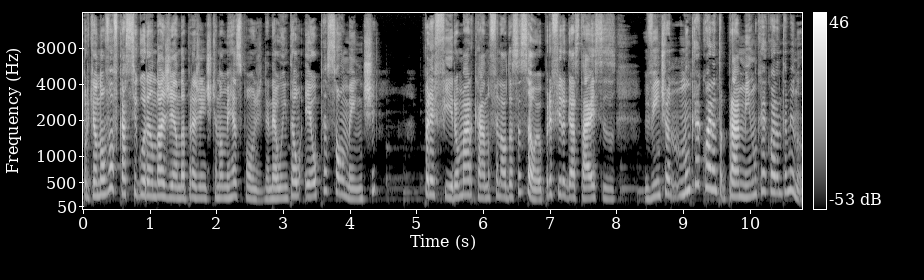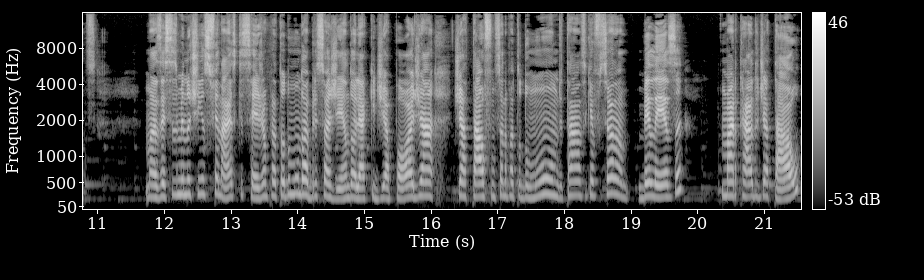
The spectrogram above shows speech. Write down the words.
Porque eu não vou ficar segurando a agenda pra gente que não me responde, entendeu? Então eu, pessoalmente, prefiro marcar no final da sessão. Eu prefiro gastar esses 20. Nunca é 40. Pra mim, nunca é 40 minutos. Mas esses minutinhos finais que sejam para todo mundo abrir sua agenda, olhar que dia pode, ah, dia tal, funciona para todo mundo e tal, isso aqui funciona, beleza. Marcado dia tal.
